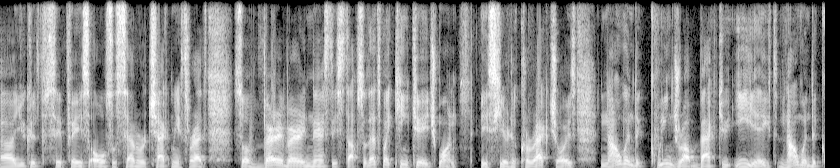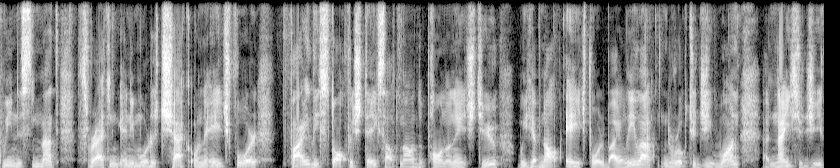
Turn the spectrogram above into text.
uh, you could face also several checkmate threats so very very nasty stuff so that's why king to h1 is here the correct choice now when the queen drop back to e8 now when the queen is not threatening anymore the check on h4 Finally, Stockfish takes out now the pawn on h2. We have now h4 by Leela, rook to g1, a knight to g,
